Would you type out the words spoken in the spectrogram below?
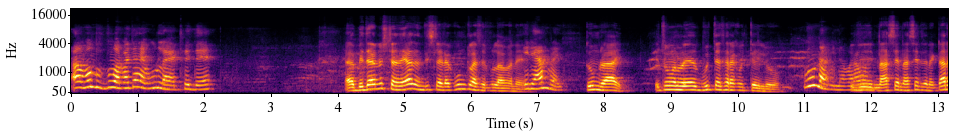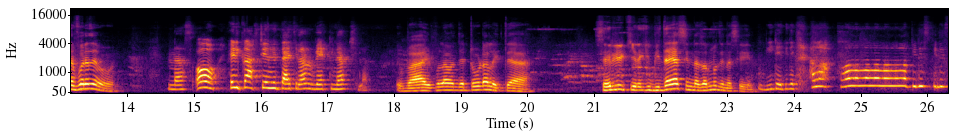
আমার বন্ধু তোমার বাচ্চা উল্লায় থই দে। বিদায় অনুষ্ঠানে আজান দিছিল এটা কোন ক্লাসের ফুলা মানে? এটা আমরাই। তোমরাই। তোমার বুঝতে ছাড়া করতে এলো কোন না কইলা নাচে নাচের জন্য একটা। আরে পরে যাব নাস ও হেডি ক্লাস চেঞ্জ করতে আইছিলাম আমরা ব্যক্তি নাচছিলাম ভাই ফুলা মানে টোটাল হইতা। শরীর কি রে কি বিদায় আছেন না জন্মদিন আছেন? বিদে বিদে আল্লাহ আল্লাহ আল্লাহ আল্লাহ আল্লাহ প্লিজ প্লিজ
